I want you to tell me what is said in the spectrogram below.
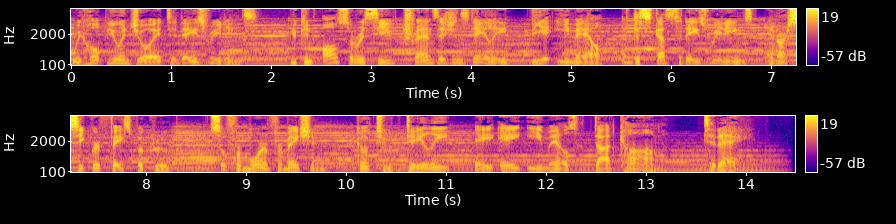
We hope you enjoyed today's readings. You can also receive Transitions Daily via email and discuss today's readings in our secret Facebook group. So for more information, go to dailyaaemails.com today.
